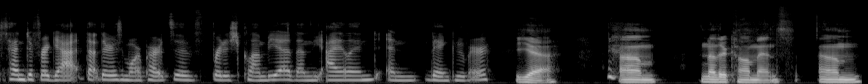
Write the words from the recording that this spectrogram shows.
tend to forget that there's more parts of British Columbia than the island and Vancouver. Yeah. Um, another comment. Um,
